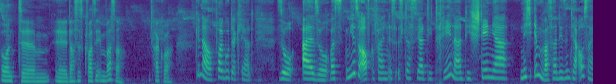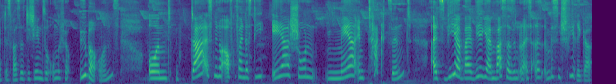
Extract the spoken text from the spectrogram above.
Und ähm, äh, das ist quasi im Wasser. Aqua. Genau, voll gut erklärt. So, also, was mir so aufgefallen ist, ist, dass ja die Trainer, die stehen ja nicht im Wasser, die sind ja außerhalb des Wassers, die stehen so ungefähr über uns. Und da ist mir nur aufgefallen, dass die eher schon mehr im Takt sind als wir, weil wir ja im Wasser sind und da ist alles ein bisschen schwieriger.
